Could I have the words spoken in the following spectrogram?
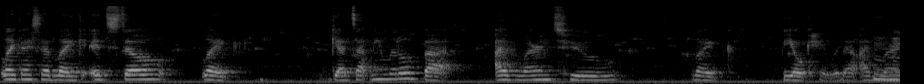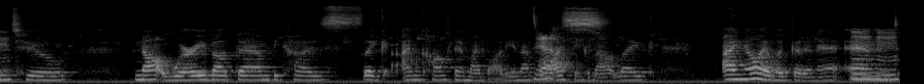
like I said, like it still like gets at me a little, but I've learned to like be okay with it. I've mm-hmm. learned to not worry about them because like I'm confident in my body and that's all I think about. Like I know I look good in it and Mhm.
